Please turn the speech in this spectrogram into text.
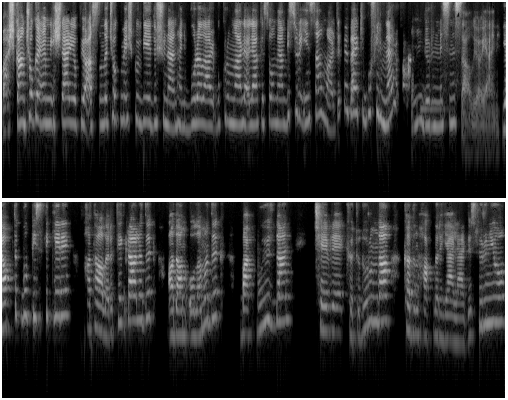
başkan çok önemli işler yapıyor aslında çok meşgul diye düşünen, hani buralar bu kurumlarla alakası olmayan bir sürü insan vardır ve belki bu filmler onun görünmesini sağlıyor yani. Yaptık bu pislikleri, hataları tekrarladık, adam olamadık. Bak bu yüzden çevre kötü durumda, kadın hakları yerlerde sürünüyor,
